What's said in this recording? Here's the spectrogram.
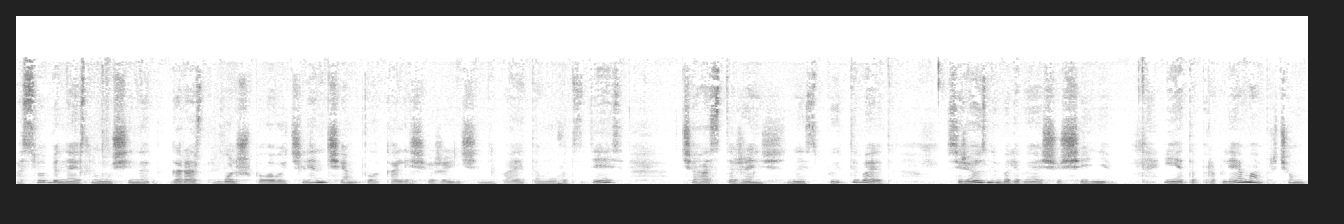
Особенно если у мужчины гораздо больше половой член, чем влагалище женщины. Поэтому вот здесь часто женщина испытывает серьезные болевые ощущения. И это проблема, причем,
